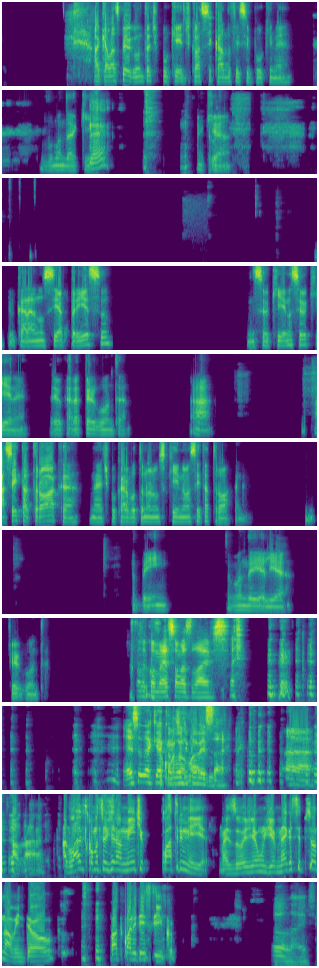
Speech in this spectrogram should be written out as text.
Aquelas perguntas, tipo, que de classificado do Facebook, né? Vou mandar aqui. Né? Aqui, ó. O cara anuncia preço, não sei o que, não sei o que, né? Aí o cara pergunta, ah, aceita troca, né? Tipo, o cara botou no anúncio que não aceita troca, né? É bem. Eu mandei ali a pergunta. Quando começam as lives. Essa daqui acabou de começar. Ah, as lives começam geralmente 4 e meia, mas hoje é um dia mega excepcional, então 4h45. Oh, live.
